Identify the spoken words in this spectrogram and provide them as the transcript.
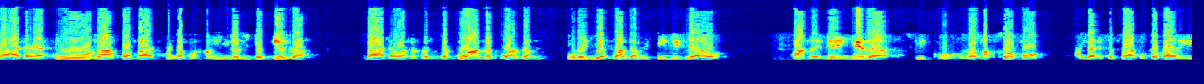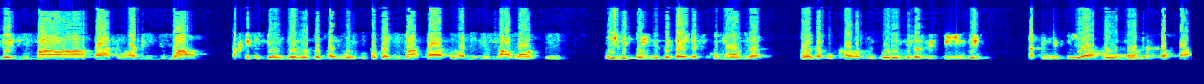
baada ya kuona kwamba changamoto hii ilojitokeza baada ya watoto sasa kuanza kuanza kurejea kuanza vipindi vyao kwanza imeongeza siku za masomo ambaye sasa kutoka ile jumatatu hadi ijumaa lakini ikiongezwa sasa iwe kutoka jumatatu hadi jumamosi ili kuongezeka ile siku moja kuweza kukava vizuri vile vipindi. Lakini pia huu muda sasa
